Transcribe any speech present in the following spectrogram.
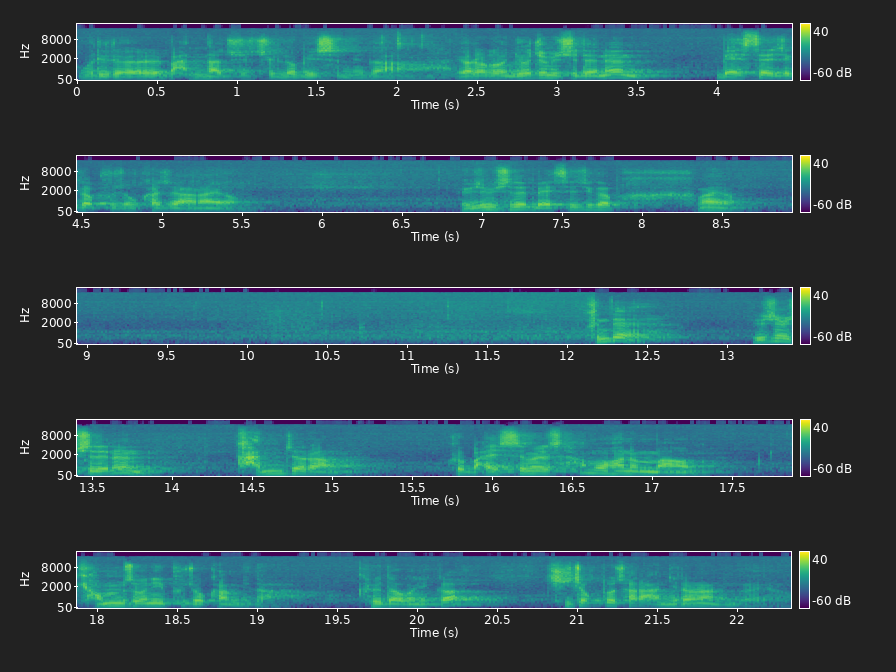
우리를 만나 주실 줄로 믿습니다. 여러분 요즘 시대는 메시지가 부족하지 않아요. 요즘 시대 메시지가 많아요. 근데 요즘 시대는 간절함, 그 말씀을 사모하는 마음, 겸손이 부족합니다. 그러다 보니까 기적도 잘 안 일어나는 거예요.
